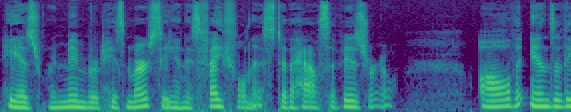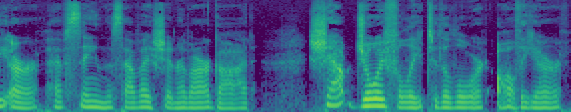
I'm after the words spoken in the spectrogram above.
He has remembered his mercy and his faithfulness to the house of Israel. All the ends of the earth have seen the salvation of our God. Shout joyfully to the Lord, all the earth.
